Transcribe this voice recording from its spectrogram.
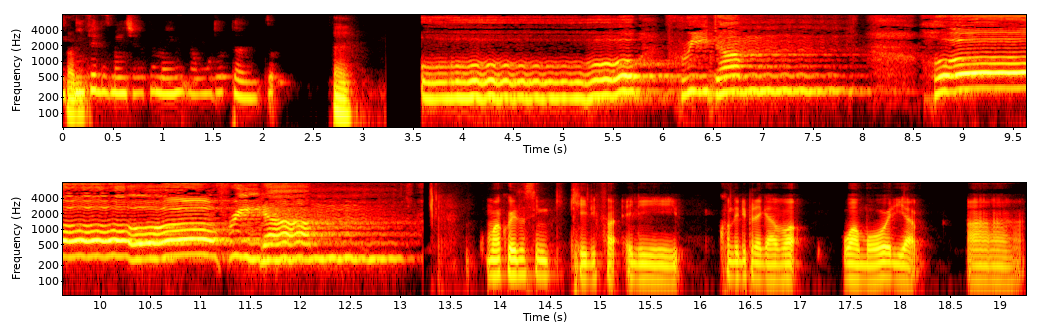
Sabe? Infelizmente ela também não mudou tanto. Oh, freedom. Oh, freedom. Uma coisa assim que ele, ele quando ele pregava o amor e a, a-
